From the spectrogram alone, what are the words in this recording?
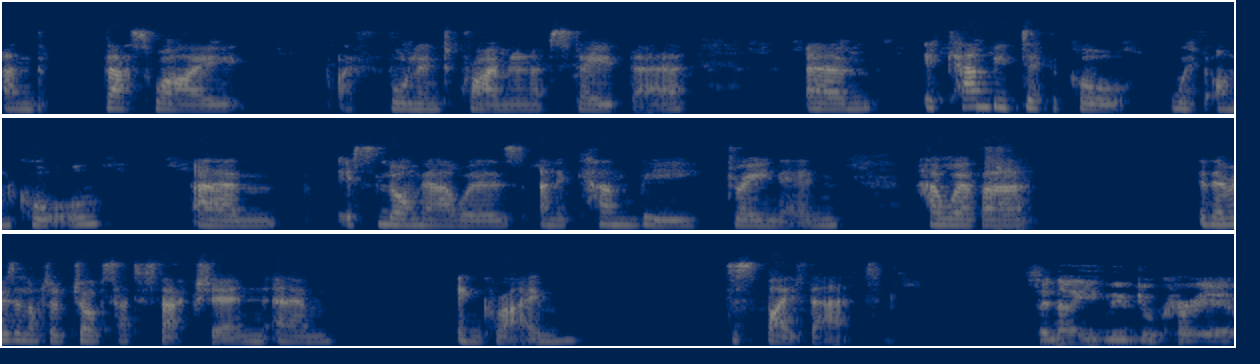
and that's why I've fallen into crime and I've stayed there. Um, it can be difficult with on call. Um, it's long hours and it can be draining. However, there is a lot of job satisfaction um, in crime, despite that. So now you've moved your career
